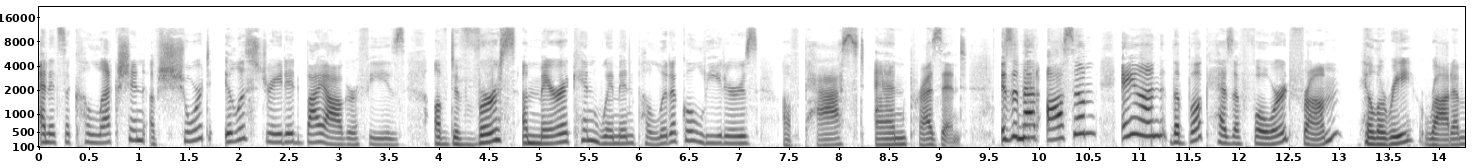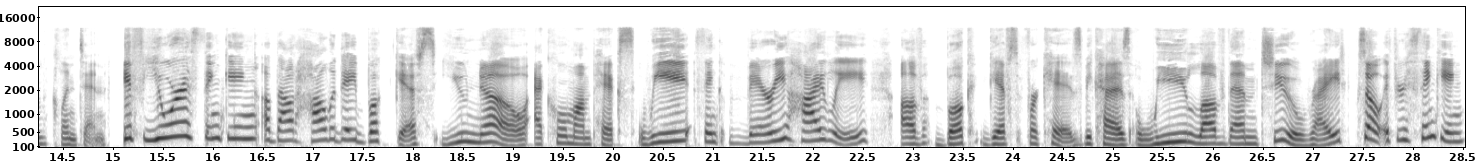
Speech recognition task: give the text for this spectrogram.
and it's a collection of short illustrated biographies of diverse American women political leaders of past and present. Isn't that awesome? And the book has a foreword from Hillary Rodham Clinton. If you're thinking about holiday book gifts, you know at Cool Mom Picks, we think very highly of book gifts for kids because we love them too, right? So if you're thinking,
